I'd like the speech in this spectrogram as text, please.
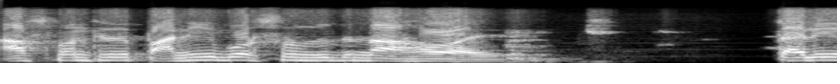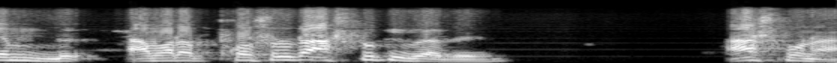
আসমান থেকে পানি বর্ষণ যদি না হয় তাহলে আমার ফসলটা আসলো কীভাবে? আসব না।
